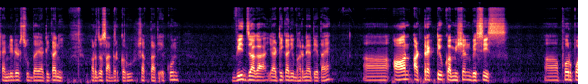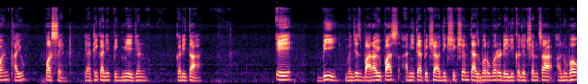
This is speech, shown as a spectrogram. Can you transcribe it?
कॅन्डिडेटसुद्धा या ठिकाणी अर्ज सादर करू शकतात. एकूण वीस जागा या ठिकाणी भरण्यात येत आहे. On attractive commission basis four point five percent या ठिकाणी पिग्मी एजंटकरिता ए बी म्हणजेच बारावी पास आणि त्यापेक्षा अधिक शिक्षण त्याचबरोबर डेली कलेक्शनचा अनुभव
